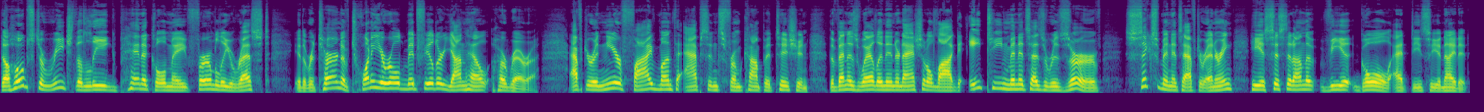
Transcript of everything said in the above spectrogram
The hopes to reach the league pinnacle may firmly rest in the return of 20 year old midfielder Yangel Herrera. After a near five month absence from competition, the Venezuelan international logged 18 minutes as a reserve. Six minutes after entering, he assisted on the Villa goal at DC United.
